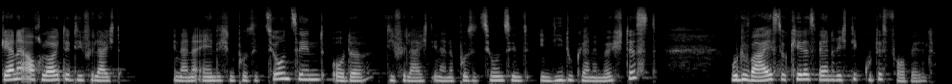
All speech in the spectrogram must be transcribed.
Gerne auch Leute, die vielleicht in einer ähnlichen Position sind oder die vielleicht in einer Position sind, in die du gerne möchtest, wo du weißt, okay, das wäre ein richtig gutes Vorbild.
